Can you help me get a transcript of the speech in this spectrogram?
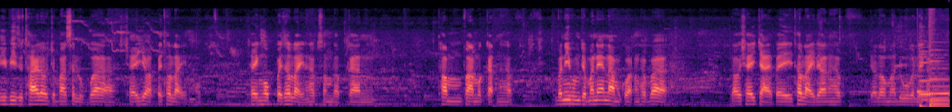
EP สุดท้ายเราจะมาสรุปว่าใช้ยอดไปเท่าไหร่นะครับ ใช้งบไปเท่าไหร่นะครับสำหรับการทำฟาร์มประกัดนะครับ วันนี้ผมจะมาแนะนำก่อนนะครับว่า เราใช้จ่ายไปเท่าไหร่แล้วนะครับ เดี๋ยวเรามาดูกันเลยครับ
